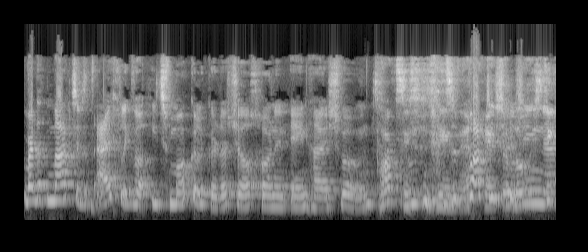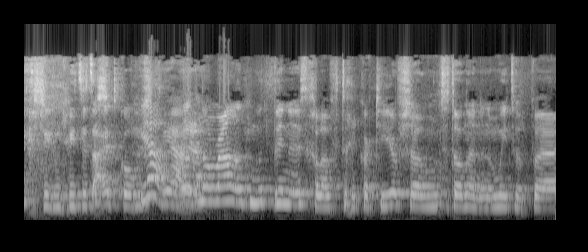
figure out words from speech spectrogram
Maar dat maakte het eigenlijk wel iets makkelijker dat je al gewoon in één huis woont. Praktisch gezien, en Praktisch gezien, logistiek eh, gezien biedt het uitkomst. Ja, ja. want normaal het moet binnen, ik geloof drie kwartier of zo moet het dan. En dan moet je het op... eh,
